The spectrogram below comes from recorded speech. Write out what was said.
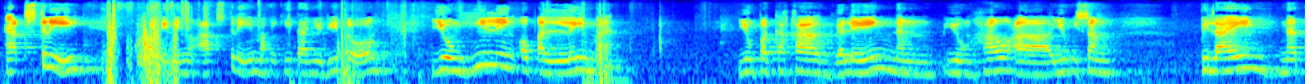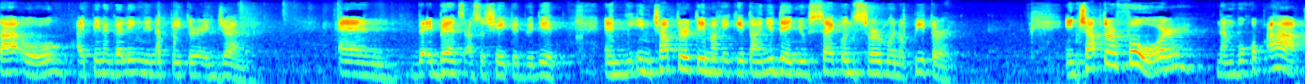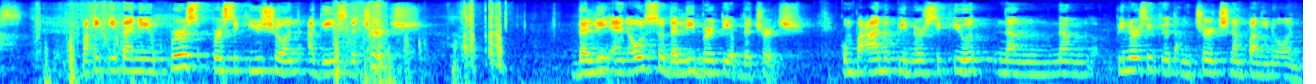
Acts 3, kung titingnan yung Acts 3, makikita nyo dito yung healing of a layman. Yung pagkakagaling ng yung how uh, yung isang pilay na tao ay pinagaling ni na Peter and John. And the events associated with it. And in chapter 3, makikita nyo din yung second sermon of Peter. In chapter 4 ng Book of Acts, makikita nyo yung first persecution against the church. The li- and also the liberty of the church. Kung paano pinersecute ng, ng pinersecute ang church ng Panginoon.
